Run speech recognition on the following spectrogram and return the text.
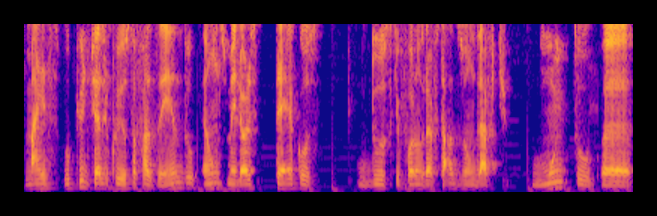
Mas o que o Jedrick Wills está fazendo é um dos melhores tackles dos que foram draftados, um draft muito uh,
